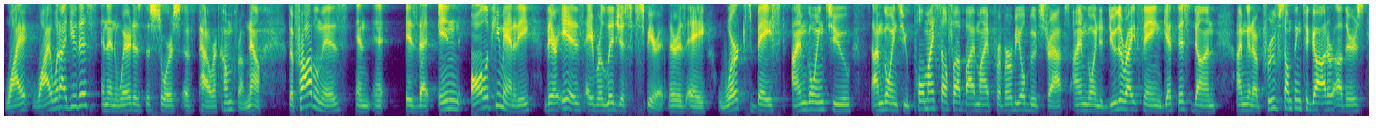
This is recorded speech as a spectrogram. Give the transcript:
why, why would I do this? And then where does the source of power come from? Now, the problem is, and is that in all of humanity, there is a religious spirit. There is a works based, I'm going to. I'm going to pull myself up by my proverbial bootstraps. I'm going to do the right thing, get this done. I'm going to prove something to God or others.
